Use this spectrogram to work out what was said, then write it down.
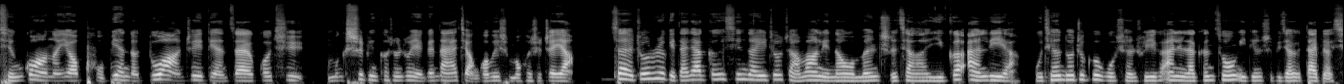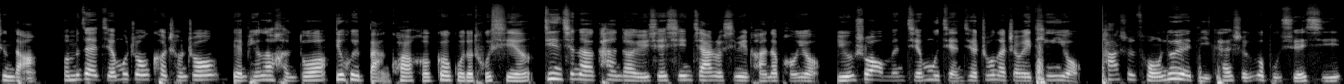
情况呢，要普遍的多啊。这一点在过去我们视频课程中也跟大家讲过，为什么会是这样。在周日给大家更新的一周展望里呢，我们只讲了一个案例啊，五千多只个股选出一个案例来跟踪，一定是比较有代表性的啊。我们在节目中、课程中点评了很多机会板块和个股的图形。近期呢，看到有一些新加入新米团的朋友，比如说我们节目简介中的这位听友，他是从六月底开始恶补学习。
